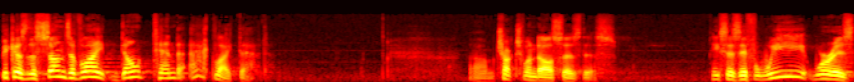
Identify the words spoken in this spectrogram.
because the sons of light don't tend to act like that. Um, Chuck Swindoll says this. He says, If we were as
